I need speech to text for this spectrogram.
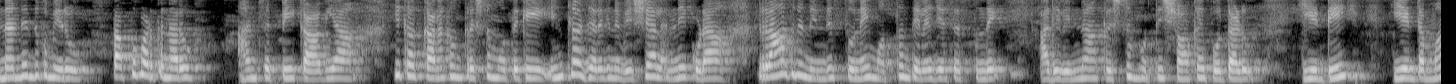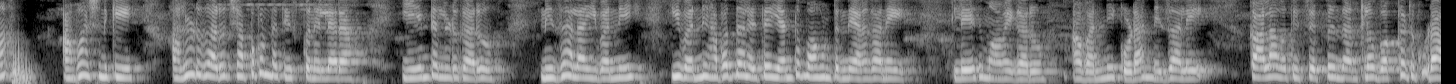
నన్నెందుకు మీరు తప్పు పడుతున్నారు? అని చెప్పి కావ్య ఇక కనకం కృష్ణమూర్తికి ఇంట్లో జరిగిన విషయాలన్నీ కూడా రాజుని నిందిస్తూనే మొత్తం తెలియజేసేస్తుంది. అది విన్న కృష్ణమూర్తి షాక్ అయిపోతాడు. ఏంటి? ఏంటమ్మా? అమాషనికి అల్లుడు గారు చెప్పకుండా తీసుకొని వెళ్ళారా? ఏంటి అల్లుడు గారు? నిజాలా ఇవన్నీ? ఇవన్నీ అబద్ధాలైతే ఎంత బాగుంటుంది అనగానే లేదు మావయ్య గారు అవన్నీ కూడా నిజాలే. కాలావతి చెప్పిన దాంట్లో ఒక్కటి కూడా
